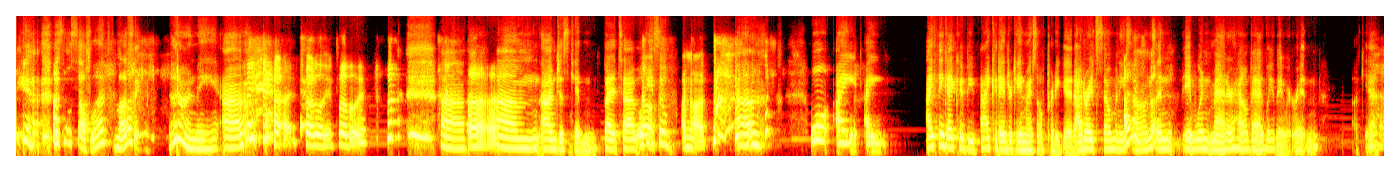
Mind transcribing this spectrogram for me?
yeah, this whole self love love thing good on me. Uh, yeah, totally, totally. Uh, uh, um, I'm just kidding, but uh, okay, no, so I'm not. uh, well, I I I think I could be I could entertain myself pretty good. I'd write so many songs, so. and it wouldn't matter how badly they were written. Fuck yeah. yeah.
